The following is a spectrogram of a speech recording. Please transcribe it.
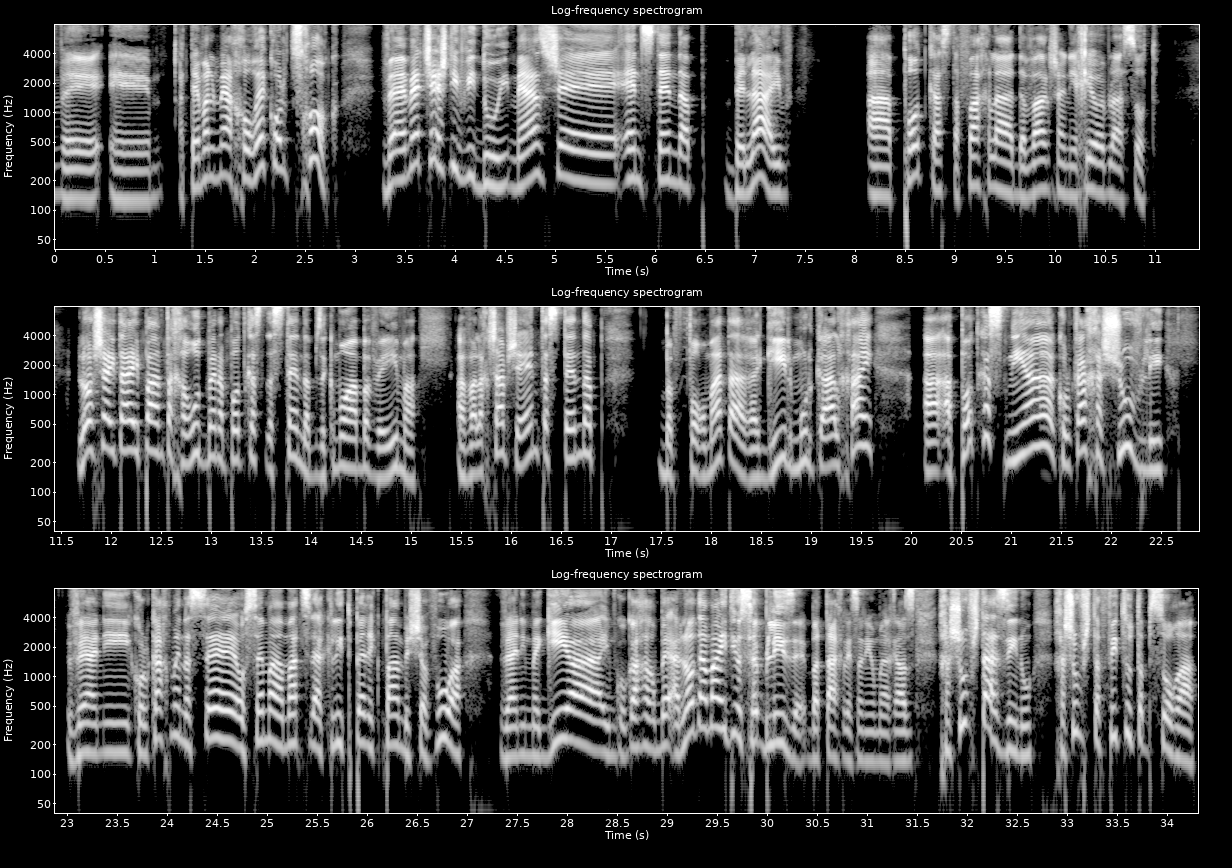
ואתם על מאחורי כל צחוק. והאמת שיש לי וידוי, מאז שאין סטנדאפ ב live, הפודקאסט הפך לדבר שאני הכי אוהב לעשות. לא שהייתה אי פעם תחרות בין הפודקאסט לסטנדאפ, זה כמו אבא ואימא, אבל עכשיו שאין את הסטנדאפ בפורמט הרגיל מול קהל חי, הפודקאסט נהיה כל כך חשוב לי. ואני כל כך מנסה, עושה מאמץ להקליט פרק פעם בשבוע, ואני מגיע עם כל כך הרבה, אני לא יודע מה הייתי עושה בלי זה, בתכלס אני אומר לך, אז חשוב שתאזינו, חשוב שתפיצו את הבשורה.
